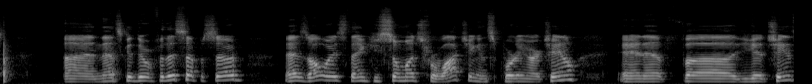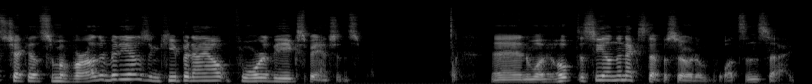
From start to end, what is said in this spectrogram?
Uh, and that's going to do it for this episode. As always, thank you so much for watching and supporting our channel. And if uh, you get a chance, check out some of our other videos and keep an eye out for the expansions. And we'll hope to see you on the next episode of What's Inside.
